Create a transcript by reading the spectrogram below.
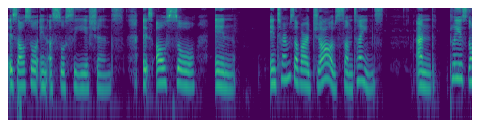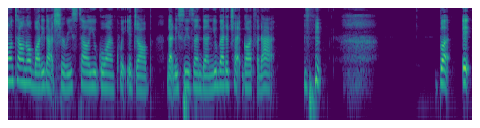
It's also in associations. It's also in in terms of our jobs sometimes. And please don't tell nobody that Cherise tell you go and quit your job that the season done. You better check God for that. but it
